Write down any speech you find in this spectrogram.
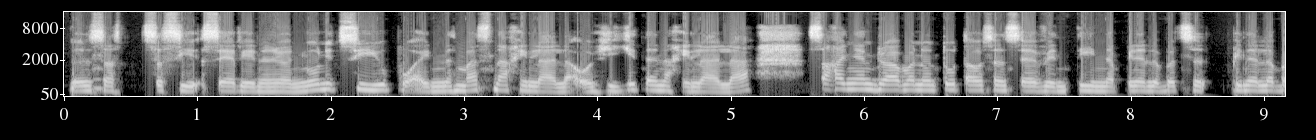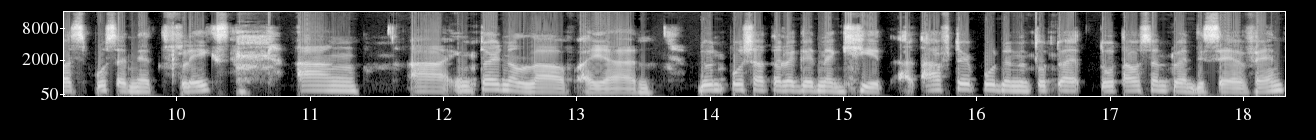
doon sa, sa serye na yun. Ngunit si Yu po ay mas nakilala o higit na nakilala sa kanyang drama noong 2017 na pinalabas, pinalabas po sa Netflix ang ah, Internal Love. Ayan. Doon po siya talaga nag-hit. At after po noong 2027,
